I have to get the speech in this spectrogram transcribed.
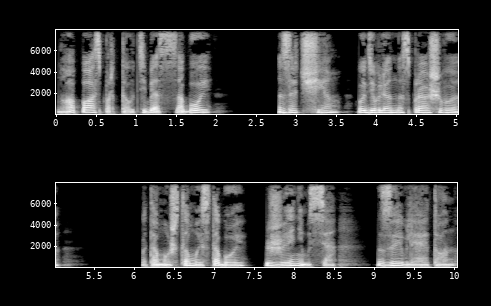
Ну а паспорт-то у тебя с собой? Зачем? удивленно спрашиваю. Потому что мы с тобой женимся», — заявляет он.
